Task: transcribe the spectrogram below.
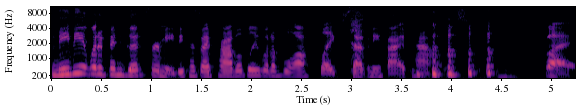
maybe it would have been good for me because I probably would have lost like 75 pounds. but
